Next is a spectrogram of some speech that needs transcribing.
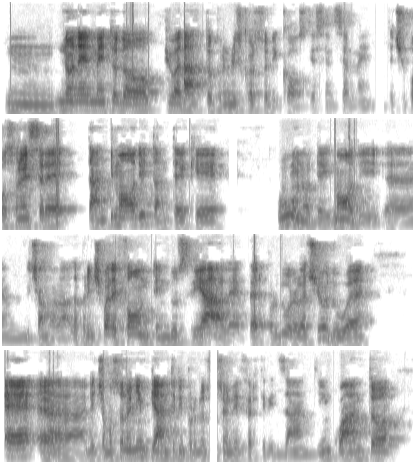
mh, non è il metodo più adatto per un discorso di costi essenzialmente. Ci possono essere tanti modi, tant'è che uno dei modi, eh, diciamo la, la, principale fonte industriale per produrre la CO2 è, eh, diciamo, sono gli impianti di produzione dei fertilizzanti, in quanto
